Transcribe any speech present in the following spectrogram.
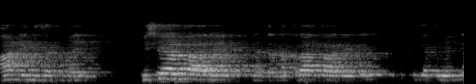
ආන්නේ නිසා තමයි විෂයාකාරයේ නැත්නම් අත්‍රාකාරයට දෘෂ්ටිගත වෙන්න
